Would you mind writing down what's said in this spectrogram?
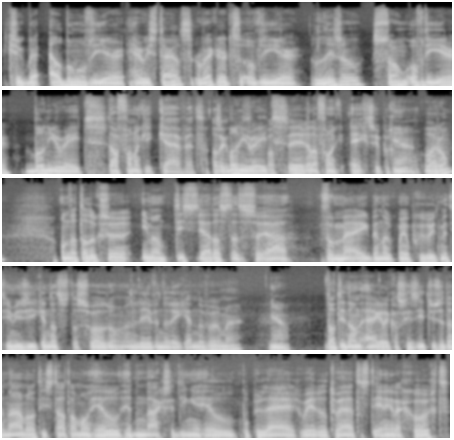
Ik zoek bij Album of the Year Harry Styles, Record of the Year Lizzo, Song of the Year Bonnie Raitt. Dat vond ik keivet. Als ik Bonnie dat passeren, dat vond ik echt super cool. Ja, waarom? Omdat dat ook zo iemand is, ja, dat is, dat is zo, ja, voor mij, ik ben er ook mee opgegroeid met die muziek en dat is, dat is wel een levende legende voor mij. Ja. Dat hij dan eigenlijk, als je ziet tussen de namen, dat die staat allemaal heel hedendaagse dingen, heel populair, wereldwijd, dat is het enige dat je hoort.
